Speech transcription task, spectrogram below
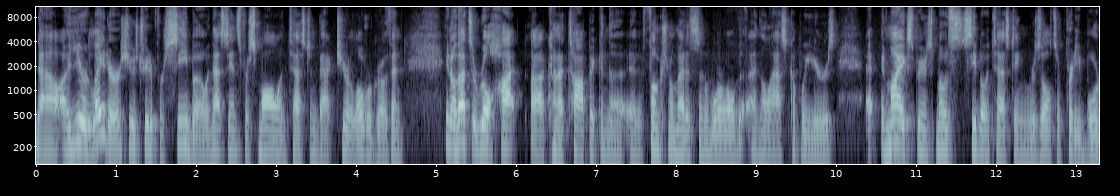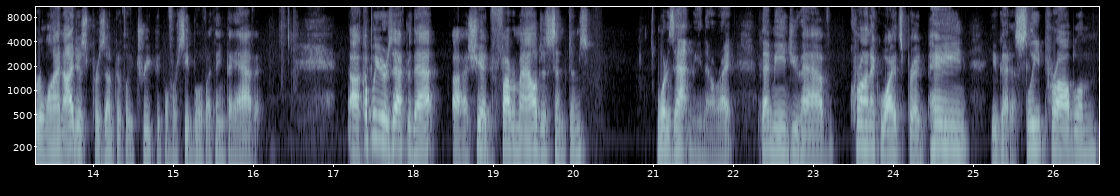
Now, a year later, she was treated for SIBO, and that stands for small intestine bacterial overgrowth. And, you know, that's a real hot uh, kind of topic in the functional medicine world in the last couple years. In my experience, most SIBO testing results are pretty borderline. I just presumptively treat people for SIBO if I think they have it. Uh, a couple years after that, uh, she had fibromyalgia symptoms. What does that mean, though, right? That means you have chronic widespread pain, you've got a sleep problem.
